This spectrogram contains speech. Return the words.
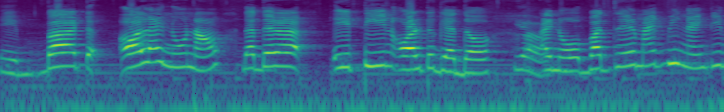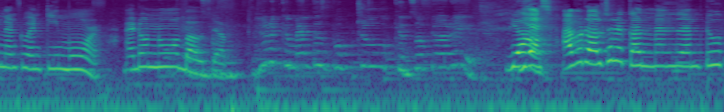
Eh, But all I know now that there are eighteen altogether. Yeah. I know, but there might be nineteen and twenty more. I don't know about them. Do you recommend this book to kids of your age? Yes, I would also recommend them to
